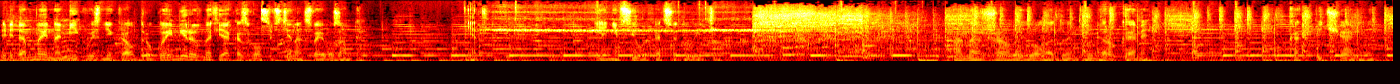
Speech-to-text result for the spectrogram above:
Передо мной на миг возникал другой мир, и вновь я оказывался в стенах своего замка. Нет, я не в силах отсюда уйти. Она сжала его ладонь двумя руками. Как печально.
